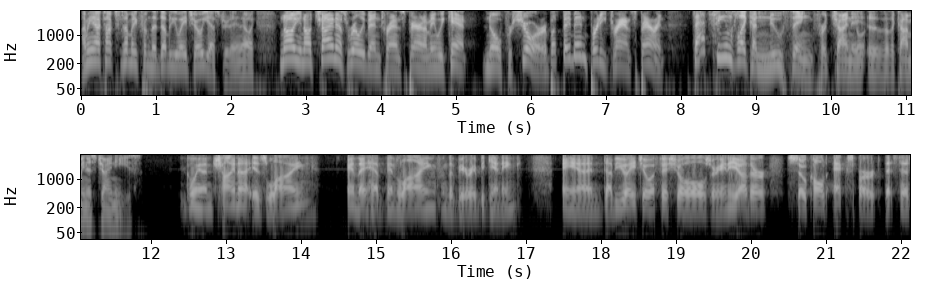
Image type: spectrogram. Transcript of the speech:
I mean, I talked to somebody from the WHO yesterday, and they're like, no, you know, China's really been transparent. I mean, we can't know for sure, but they've been pretty transparent. That seems like a new thing for China, uh, the communist Chinese. Glenn, China is lying, and they have been lying from the very beginning. And WHO officials or any other so called expert that says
